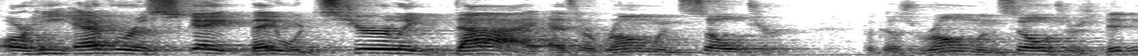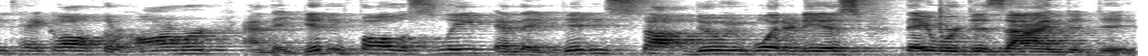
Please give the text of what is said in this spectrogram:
or he ever escaped, they would surely die as a Roman soldier. Because Roman soldiers didn't take off their armor, and they didn't fall asleep, and they didn't stop doing what it is they were designed to do.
